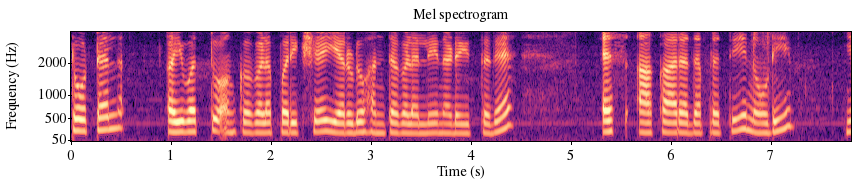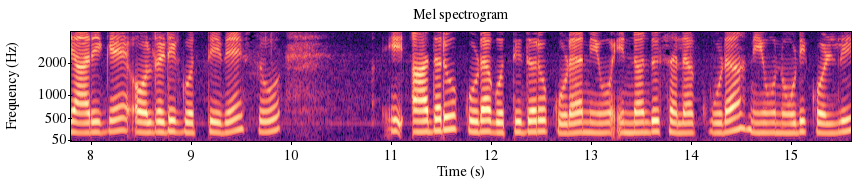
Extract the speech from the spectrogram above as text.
ಟೋಟಲ್ ಐವತ್ತು ಅಂಕಗಳ ಪರೀಕ್ಷೆ ಎರಡು ಹಂತಗಳಲ್ಲಿ ನಡೆಯುತ್ತದೆ. ಎಸ್ ಆಕಾರದ ಪ್ರತಿ ನೋಡಿ, ಯಾರಿಗೆ ಆಲ್ರೆಡಿ ಗೊತ್ತಿದೆ ಸೊ ಆದರೂ ಕೂಡ, ಗೊತ್ತಿದ್ದರೂ ಕೂಡ ನೀವು ಇನ್ನೊಂದು ಸಲ ಕೂಡ ನೀವು ನೋಡಿಕೊಳ್ಳಿ.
